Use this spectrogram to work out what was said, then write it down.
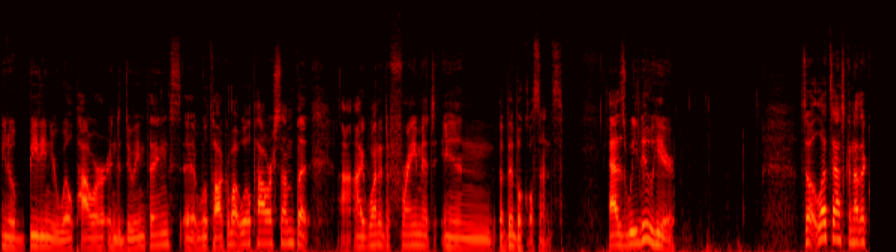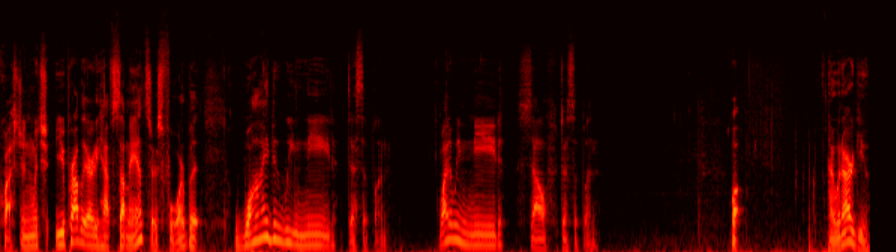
you know beating your willpower into doing things. Uh, we'll talk about willpower some, but I wanted to frame it in a biblical sense, as we do here. So let's ask another question, which you probably already have some answers for. But why do we need discipline? Why do we need self discipline? Well, I would argue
